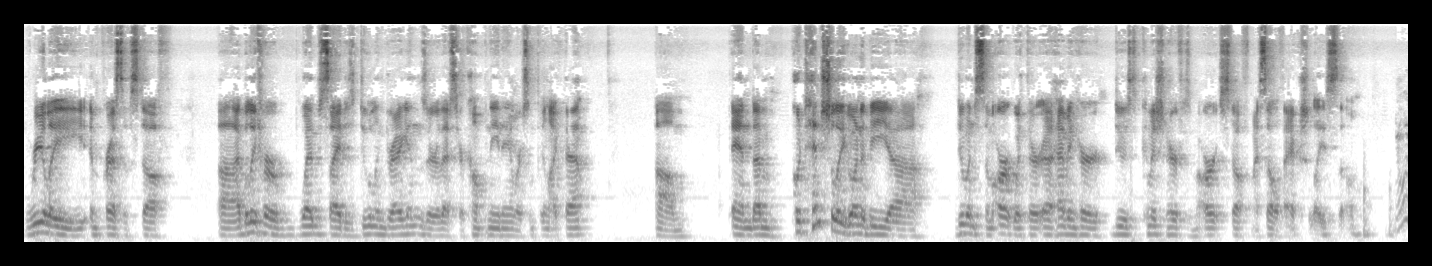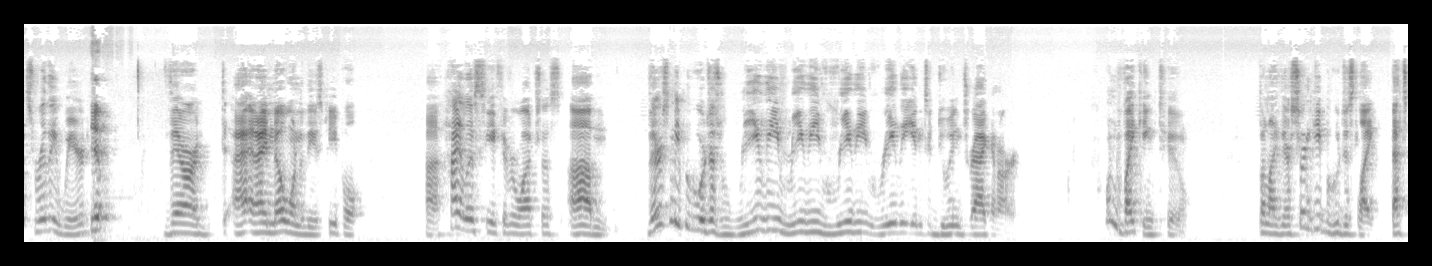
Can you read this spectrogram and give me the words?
really impressive stuff. Uh, I believe her website is Dueling Dragons, or that's her company name, or something like that. Um, and I'm potentially going to be uh, doing some art with her, uh, having her do commission her for some art stuff myself, actually. So You know what's really weird? Yep. There are, and I know one of these people. Uh, hi, Lissy, if you ever watch this. Um, there's some people who are just really, really, really, really into doing dragon art. On Viking too, but like there's certain people who just like that's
